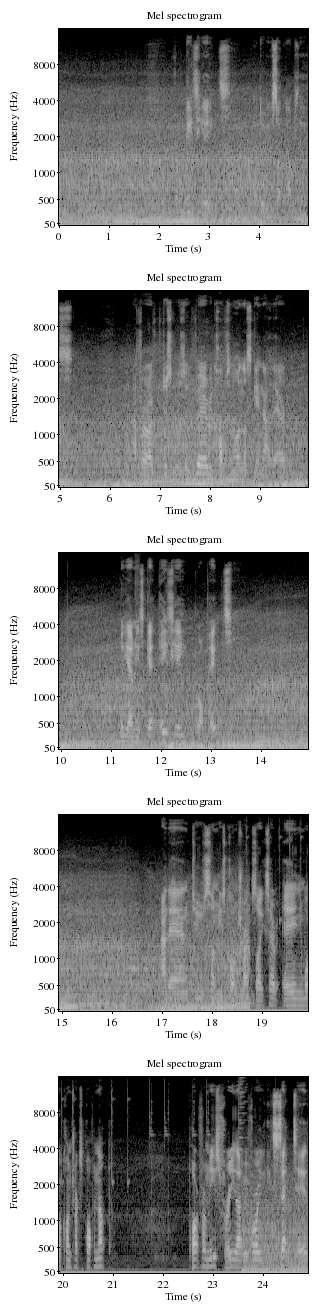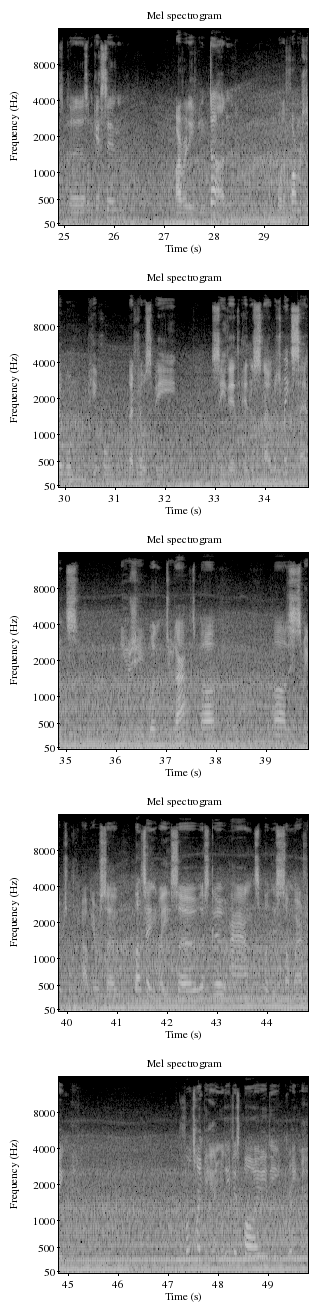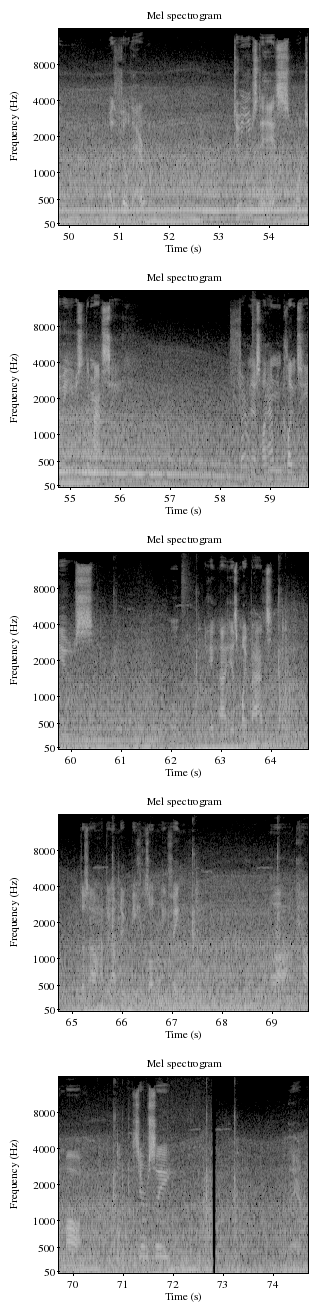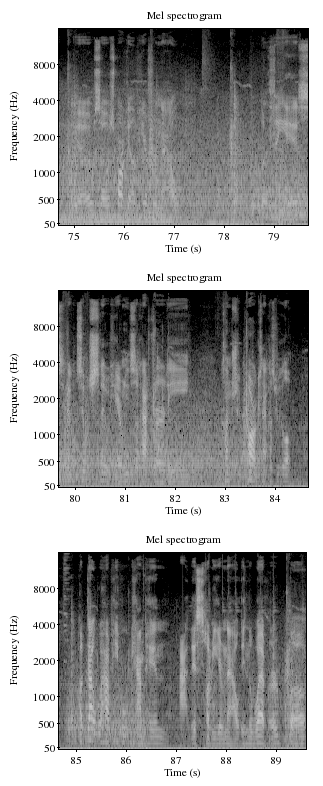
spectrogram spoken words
from 88. I'm doing something now, please after I've just was very confident on us getting out there. But yeah, we need to get 88 raw picked. And then do some of these contracts. Like, is there any more contracts popping up? Apart from these three that we've already accepted, because I'm guessing I've already been done, or the farmers don't want people, their fields to be seeded in the snow, which makes sense usually wouldn't do that, but uh, this is me we're talking about here, so... But anyway, so let's go and put this somewhere, I think. For the time being, we'll leave this by the grain mill. By the field there. Do we use this, or do we use the Massey? Fairness, I am inclined to use... okay, that is my bad. Doesn't have to have no beacons on or anything. Oh, come on. Seriously? There we go. So, just park it up here for now. But the thing is, we've got so much snow here, we need to look after the country parks now, because we've got... I doubt we'll have people camping at this time of year now in the weather, but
